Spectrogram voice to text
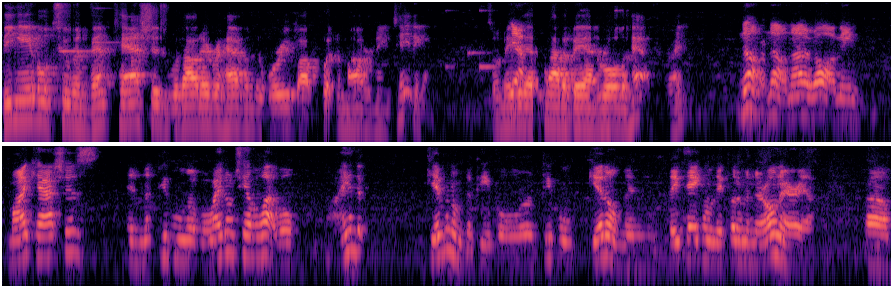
being able to invent caches without ever having to worry about putting them out or maintaining them. So maybe Yeah. that's not a bad role to have, right? No, no, not at all. I mean, my caches, and people go, well, why don't you have a lot? Well, I end up giving them to people, or people get them and they take them and they put them in their own area. Um,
